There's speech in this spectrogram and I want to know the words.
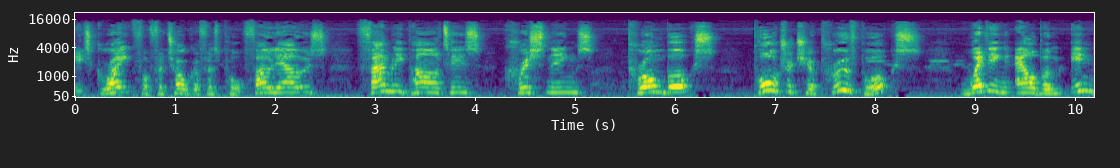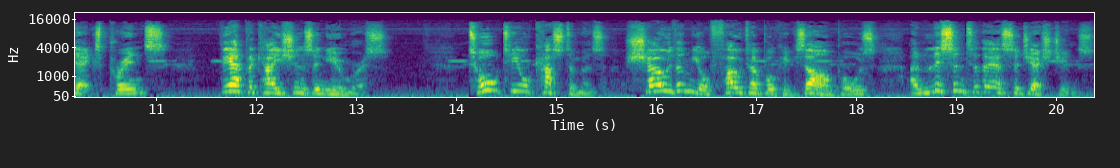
It's great for photographers' portfolios, family parties, christenings, prom books, portraiture proof books, wedding album index prints. The applications are numerous. Talk to your customers, show them your photo book examples and listen to their suggestions.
